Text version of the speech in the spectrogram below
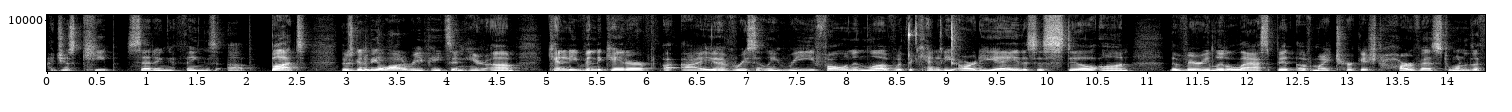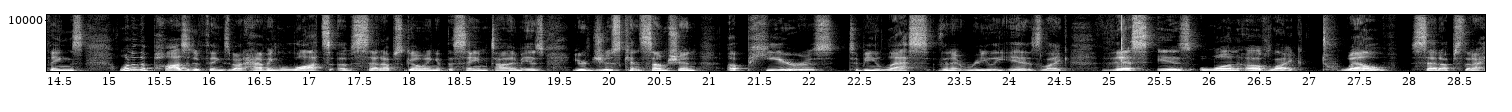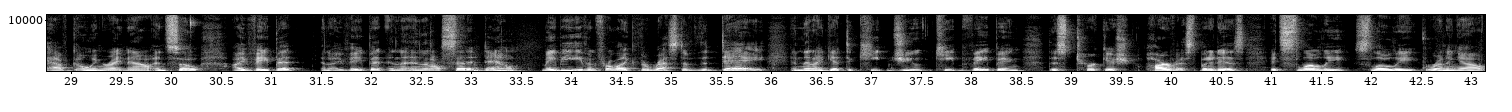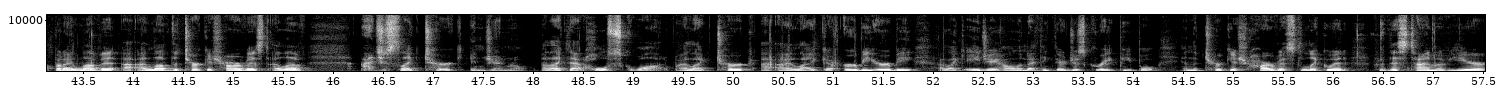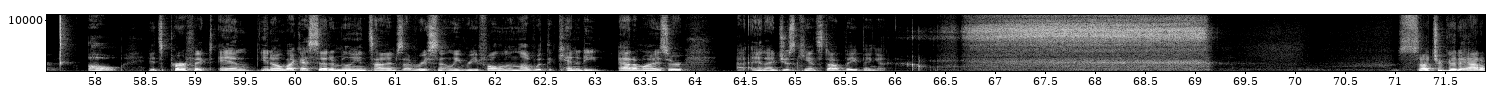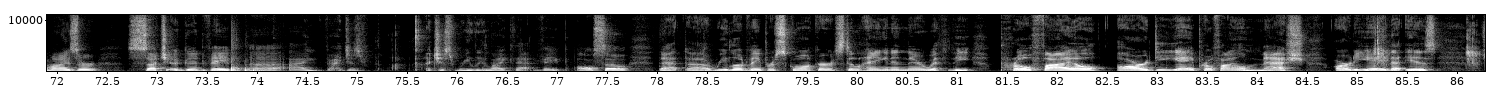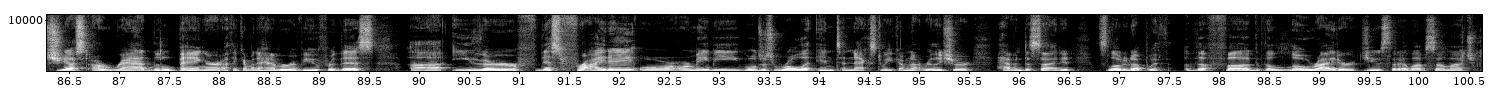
I just keep setting things up. But there's going to be a lot of repeats in here. Um, Kennedy Vindicator, I have recently re fallen in love with the Kennedy RDA. This is still on the very little last bit of my Turkish harvest. One of the things, one of the positive things about having lots of setups going at the same time is your juice consumption appears to be less than it really is. Like this is one of like 12 setups that I have going right now. And so I vape it and I vape it and then, and then I'll set it down. Maybe even for like the rest of the day. And then I get to keep ju- keep vaping this Turkish harvest. But it is. It's slowly, slowly running out. But I love it. I, I love the Turkish harvest. I love I just like Turk in general. I like that whole squad. I like Turk. I, I like uh, Irby Irby. I like AJ Holland. I think they're just great people. And the Turkish Harvest liquid for this time of year, oh, it's perfect. And, you know, like I said a million times, I've recently refallen in love with the Kennedy atomizer, uh, and I just can't stop vaping it. Such a good atomizer, such a good vape. Uh, I, I just I just really like that vape. Also, that uh, Reload Vapor Squonker still hanging in there with the Profile RDA, Profile Mesh RDA that is just a rad little banger. I think I'm going to have a review for this uh, either this Friday or or maybe we'll just roll it into next week. I'm not really sure. Haven't decided. It's loaded up with the Fug, the Lowrider juice that I love so much.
